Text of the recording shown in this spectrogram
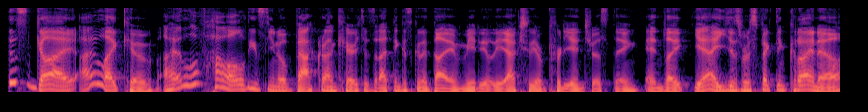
This guy, I like him. I love how all these, you know, background characters that I think is gonna die immediately actually are pretty interesting. And like, yeah, he's just respecting Krai now.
